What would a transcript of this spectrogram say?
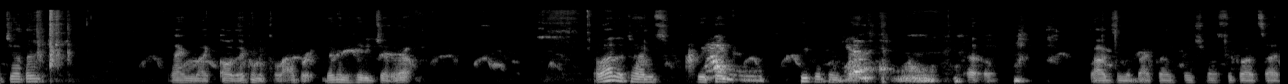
each other. And I'm like, oh, they're going to collaborate. They're going to hit each other up. A lot of times we think people think that. Uh oh, dog's in the background. Think she wants to go outside.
